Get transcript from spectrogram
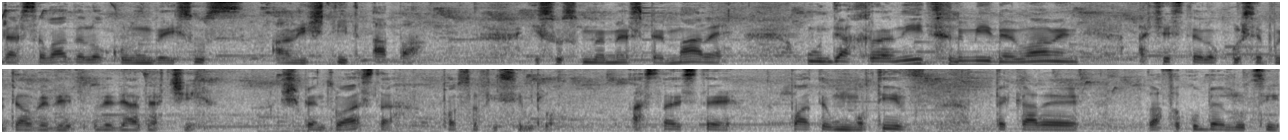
dar să vadă locul unde Isus a liniștit apa. Isus unde a mers pe mare, unde a hrănit mii de oameni, aceste locuri se puteau vedea, vedea de aici. Și pentru asta poate să fie simplu. Asta este poate un motiv pe care l-a făcut Berluții.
